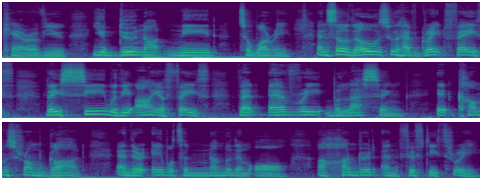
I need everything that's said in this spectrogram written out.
care of you. You do not need to worry. And so, those who have great faith, they see with the eye of faith that every blessing it comes from God, and they're able to number them all 153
